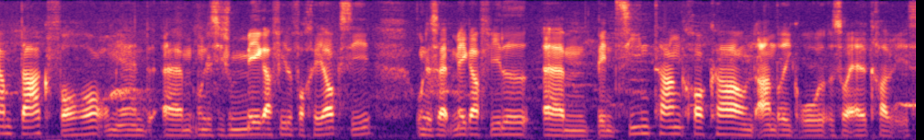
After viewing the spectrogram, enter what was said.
am Tag vorher und, wir haben, ähm, und es war mega viel Verkehr. Gewesen. Und es hat mega viel ähm, Benzintanker gehabt und andere so LKWs.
